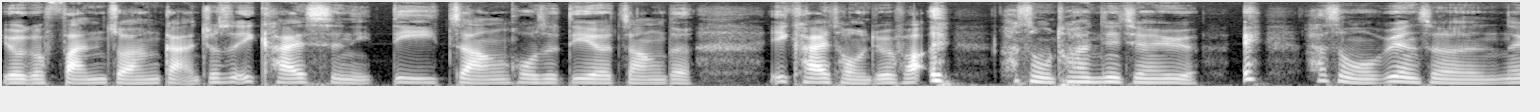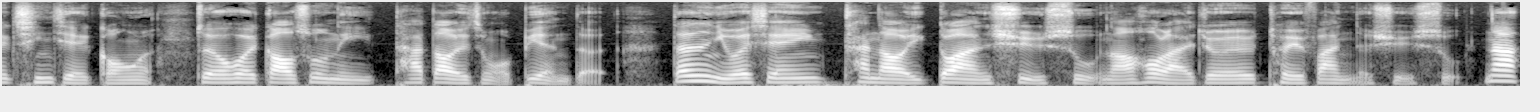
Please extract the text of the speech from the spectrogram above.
有一个反转感，就是一开始你第一章或是第二章的一开头，你就会发现，哎，他怎么突然进监狱？哎，他怎么变成那清洁工了？最后会告诉你他到底怎么变的。但是你会先看到一段叙述，然后后来就会推翻你的叙述。那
